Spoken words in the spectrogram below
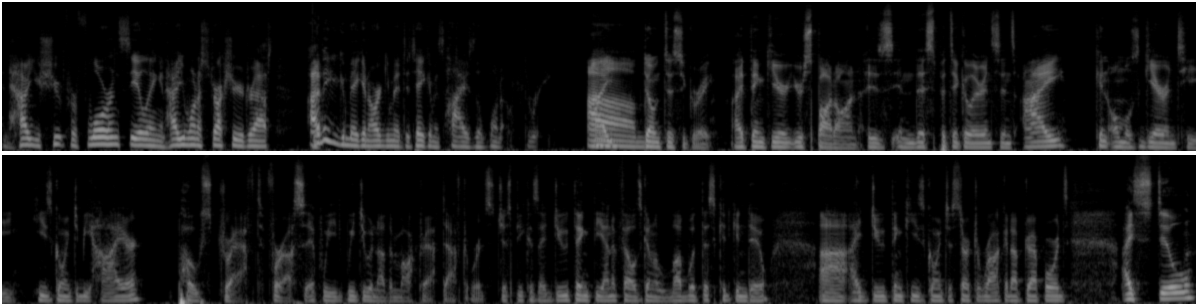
and how you shoot for floor and ceiling and how you want to structure your drafts, I think you can make an argument to take him as high as the 103. I Um, don't disagree. I think you're you're spot on. Is in this particular instance, I can almost guarantee he's going to be higher post draft for us if we we do another mock draft afterwards. Just because I do think the NFL is going to love what this kid can do. Uh, I do think he's going to start to rocket up draft boards. I still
